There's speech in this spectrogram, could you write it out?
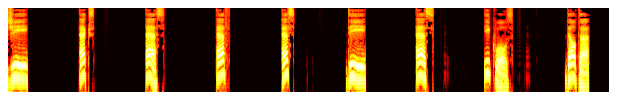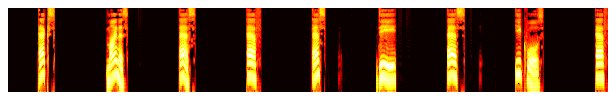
G X S F S D S equals delta X minus S F S D S equals f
